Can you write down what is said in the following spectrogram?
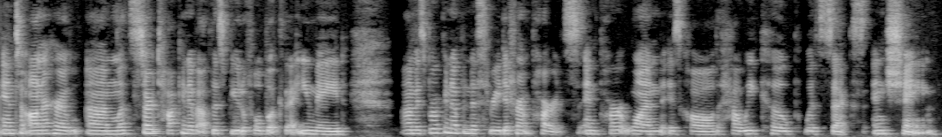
and to honor her, um, let's start talking about this beautiful book that you made. Um, it's broken up into three different parts, and part one is called How We Cope with Sex and Shame.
